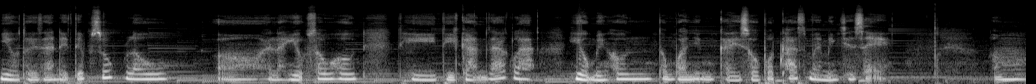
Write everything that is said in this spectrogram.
Nhiều thời gian để tiếp xúc lâu uh, hay là hiểu sâu hơn thì thì cảm giác là hiểu mình hơn thông qua những cái số podcast mà mình chia sẻ. Um,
